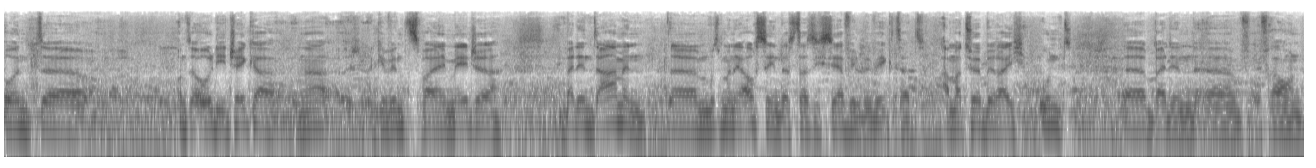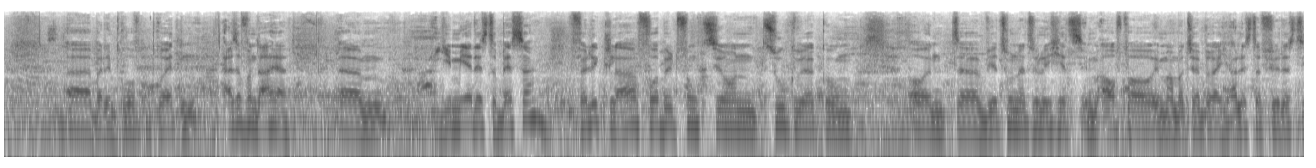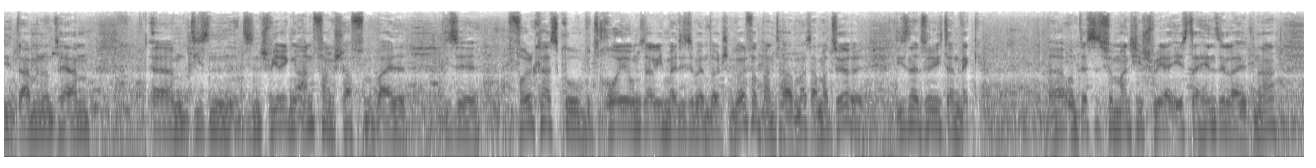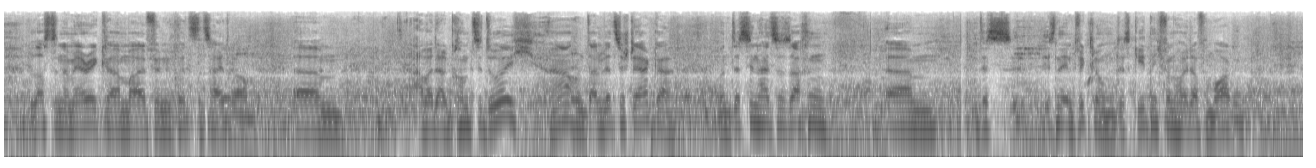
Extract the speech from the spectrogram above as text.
Und äh, unser Oldie Jaker ne, gewinnt zwei Major. Bei den Damen äh, muss man ja auch sehen, dass da sich sehr viel bewegt hat. Amateurbereich und äh, bei den äh, Frauen, äh, bei den Pro Proetten. Also von daher, ähm, je mehr, desto besser. Völlig klar. Vorbildfunktion, Zugwirkung. Und äh, wir tun natürlich jetzt im Aufbau, im Amateurbereich alles dafür, dass die Damen und Herren ähm, diesen, diesen schwierigen Anfang schaffen, weil diese Vollkasko-Betreuung, sage ich mal, die sie beim Deutschen Golfverband haben als Amateure, die sind natürlich dann weg. Ja, und das ist für manche schwer. Esther Henseleit, ne? Lost in America mal für einen kurzen Zeitraum. Ähm, aber dann kommt sie durch ja, und dann wird sie stärker. Und das sind halt so Sachen, ähm, das ist eine Entwicklung, das geht nicht von heute auf morgen.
